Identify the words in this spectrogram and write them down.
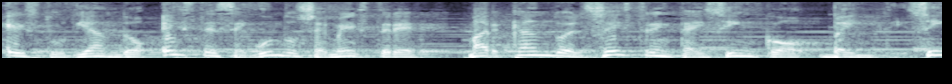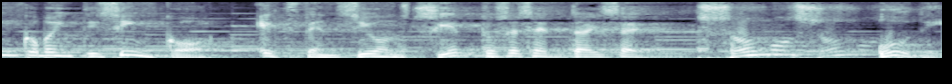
estudiando este segundo semestre marcando el 635-2525, extensión 166. Somos UDI.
